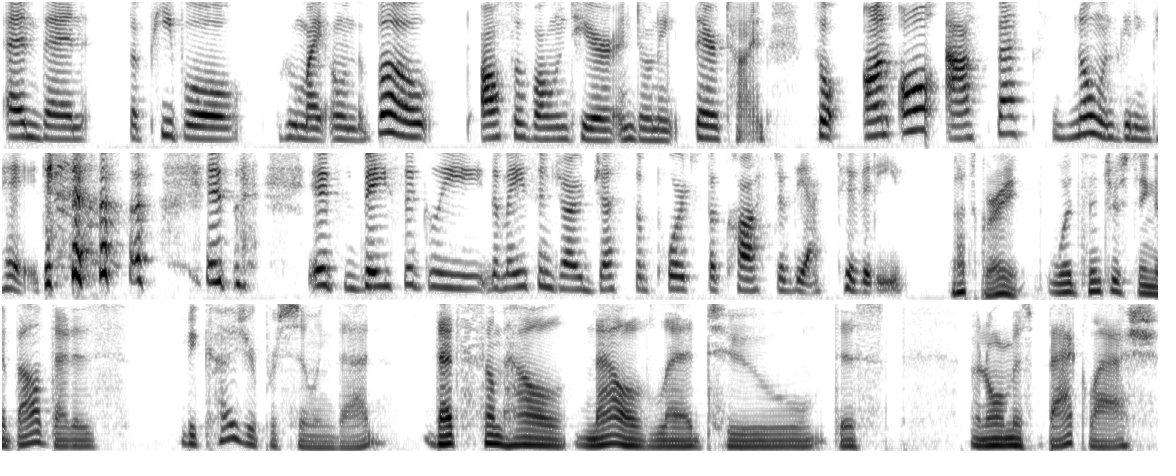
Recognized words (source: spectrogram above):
and then the people who might own the boat also volunteer and donate their time. So on all aspects, no one's getting paid. it's it's basically the mason jar just supports the cost of the activities. That's great. What's interesting about that is because you're pursuing that, that's somehow now led to this enormous backlash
